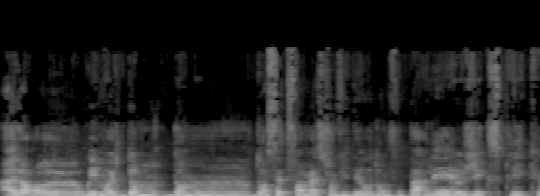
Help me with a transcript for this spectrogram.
Euh, alors euh, oui, moi dans mon, dans mon dans cette formation vidéo dont vous parlez, j'explique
